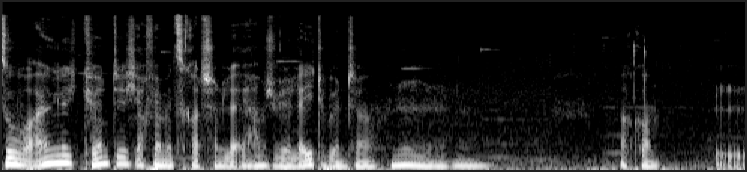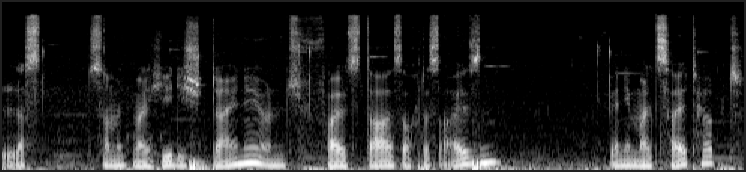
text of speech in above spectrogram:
So, eigentlich könnte ich... Ach, wir haben jetzt gerade schon... haben schon wieder Late Winter. Hm. Ach komm. Lasst... Sammelt mal hier die Steine und falls da ist auch das Eisen. Wenn ihr mal Zeit habt.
